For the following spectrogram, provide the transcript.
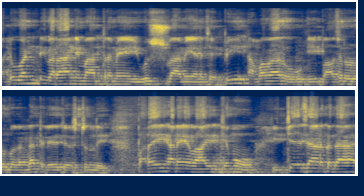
అటువంటి వరాన్ని మాత్రమే ఇవు స్వామి అని చెప్పి అమ్మవారు ఈ పాసుల రూపకంగా తెలియజేస్తుంది. పరై అనే వాయిద్యము ఇచ్చేశాను కదా.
